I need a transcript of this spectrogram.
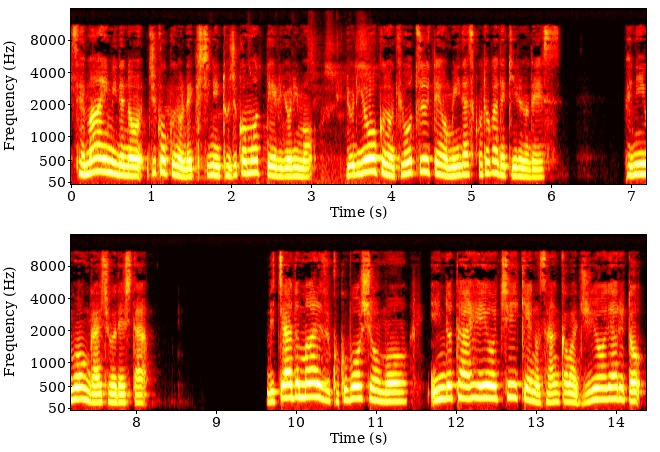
狭い意味での自国の歴史に閉じこもっているよりも、より多くの共通点を見出すことができるのです。ペニー・ウォン外相でした。リチャード・マールズ国防相も、インド太平洋地域への参加は重要であると、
